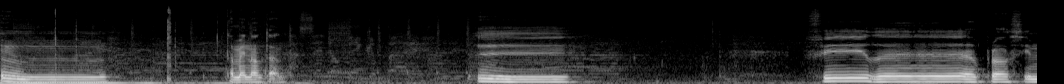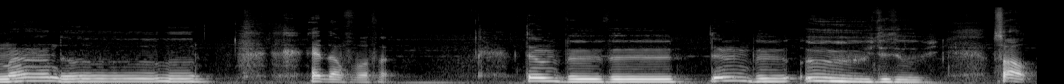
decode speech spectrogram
Hum, também não tanto. Fila aproximando. É tão fofa. Tão fofa. Tão. Uh, Jesus. Pessoal,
